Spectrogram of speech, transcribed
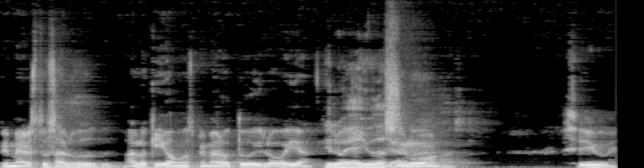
primero es tu salud, a lo que íbamos, primero tú y luego ya, Y lo de ayudas. ya lo demás. Sí, güey.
